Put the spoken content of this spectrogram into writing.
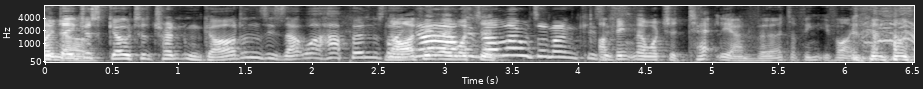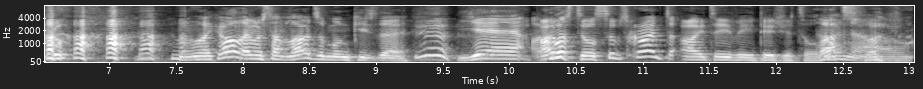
Did they just go to Trentham Gardens? Is that what happens? No, Like, I think they "Ah, watch got a- loads of monkeys. I think they watch a Tetley advert. I think you find them. I'm like, oh, they must have loads of monkeys there. Yeah. Yeah. I'm still subscribed to ITV Digital. I That's know.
